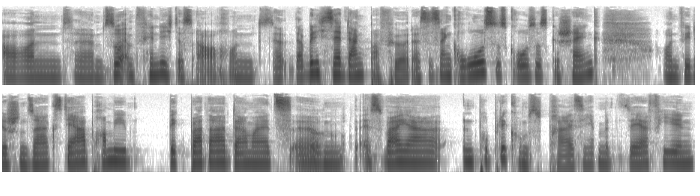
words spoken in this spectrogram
Und ähm, so empfinde ich das auch. Und da, da bin ich sehr dankbar für. Das ist ein großes, großes Geschenk. Und wie du schon sagst, ja, Promi Big Brother damals, ähm, es war ja ein Publikumspreis. Ich habe mit sehr vielen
